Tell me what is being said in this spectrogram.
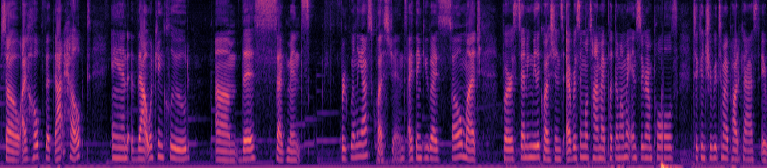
So I hope that that helped and that would conclude um, this segment's frequently asked questions. I thank you guys so much for sending me the questions every single time I put them on my Instagram polls to contribute to my podcast. It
